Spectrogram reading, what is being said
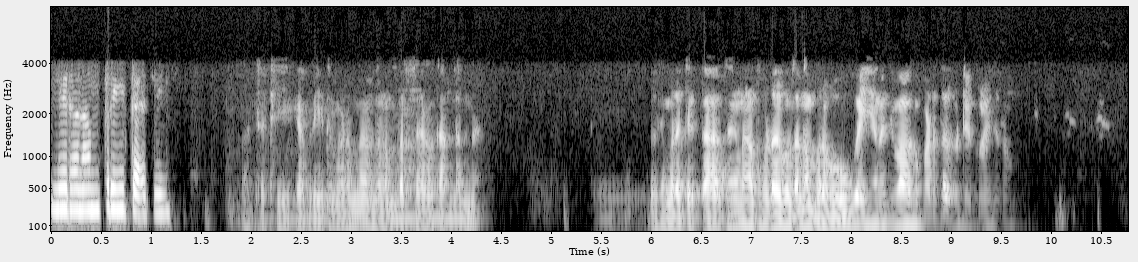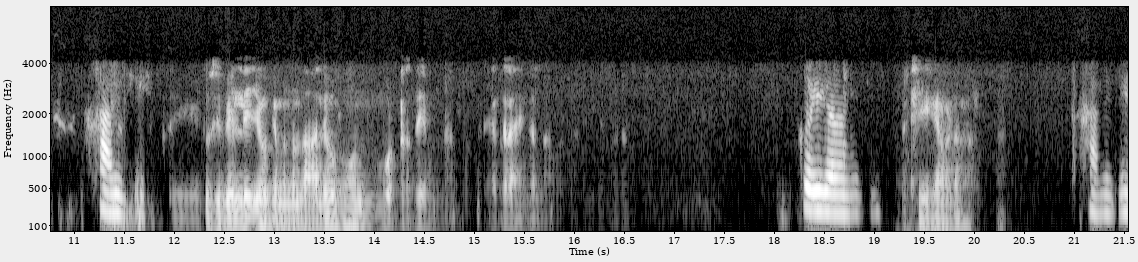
ਮੇਰਾ ਨਾਮ ਪ੍ਰੀਤ ਹੈ ਜੀ। ਅੱਛਾ ਠੀਕ ਹੈ ਪ੍ਰੀਤ ਮੈਡਮ ਮੈਂ ਉਹਦਾ ਨੰਬਰ ਸੇਵ ਕਰ ਲੈਂਦਾ। ਤੇ ਤੁਸੀਂ ਮੇਰਾ ਜਗਤਾਰ ਸਿੰਘ ਨਾਲ ਥੋੜਾ ਬਹੁਤਾ ਨੰਬਰ ਹੋਊਗਾ ਹੀ ਹੈ ਨਾ ਜਵਾਕ ਪੜਦਾ ਤੁਹਾਡੇ ਕੋਲ ਜਦੋਂ ਹਾਂਜੀ। ਤੇ ਤੁਸੀਂ ਵਿਹਲੇ ਜੋ ਕੇ ਮੈਨੂੰ ਲਾ ਲਿਓ ਫੋਨ ਮੋਟਰ ਤੇ ਹੁੰਦਾ ਕਰਿਆ ਕਰਾਂਗੇ ਗੱਲਾਂ ਕੋਈ ਗੱਲ ਨਹੀਂ ਜੀ। ਠੀਕ ਹੈ ਮੈਡਮ ਹਾਂਜੀ।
